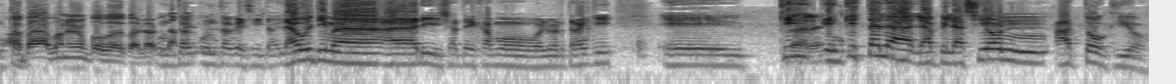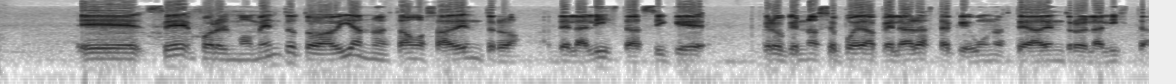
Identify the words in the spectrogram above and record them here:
toque. para poner un poco de color Un, to- un toquecito. La última, Ari, ya te dejamos volver tranqui. Eh, ¿qué-. ¿En qué está la, la apelación a Tokio? Eh, sé, por el momento todavía no estamos adentro de la lista, así que creo que no se puede apelar hasta que uno esté adentro de la lista.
